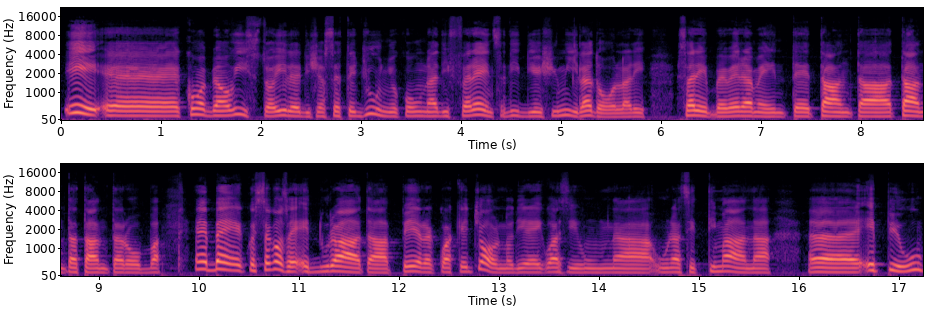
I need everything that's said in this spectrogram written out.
E eh, come abbiamo visto il 17 giugno con una differenza di 10.000 dollari sarebbe veramente tanta tanta tanta roba. E beh questa cosa è durata per qualche giorno direi quasi una, una settimana eh, e più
